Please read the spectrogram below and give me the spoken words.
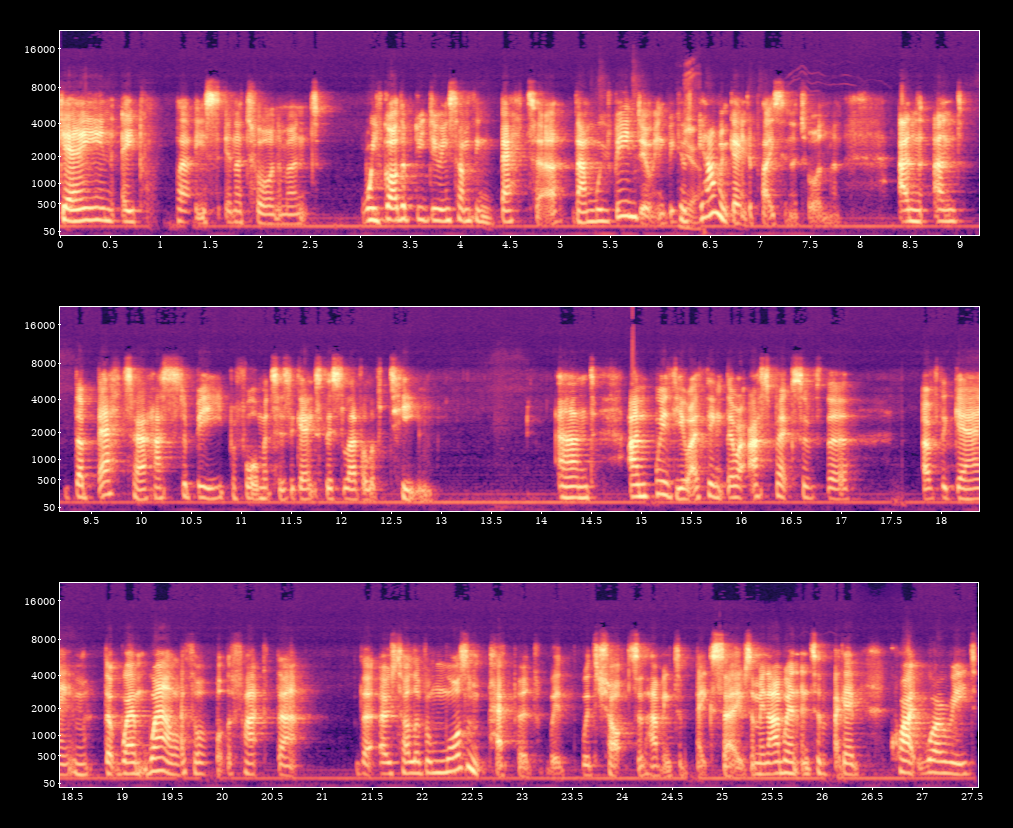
gain a place in a tournament, we've got to be doing something better than we've been doing because Yeah. we haven't gained a place in a tournament. And and the better has to be performances against this level of team. And I'm with you. I think there are aspects of the of the game that went well. I thought the fact that that O'Sullivan wasn't peppered with with shots and having to make saves. I mean, I went into that game quite worried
